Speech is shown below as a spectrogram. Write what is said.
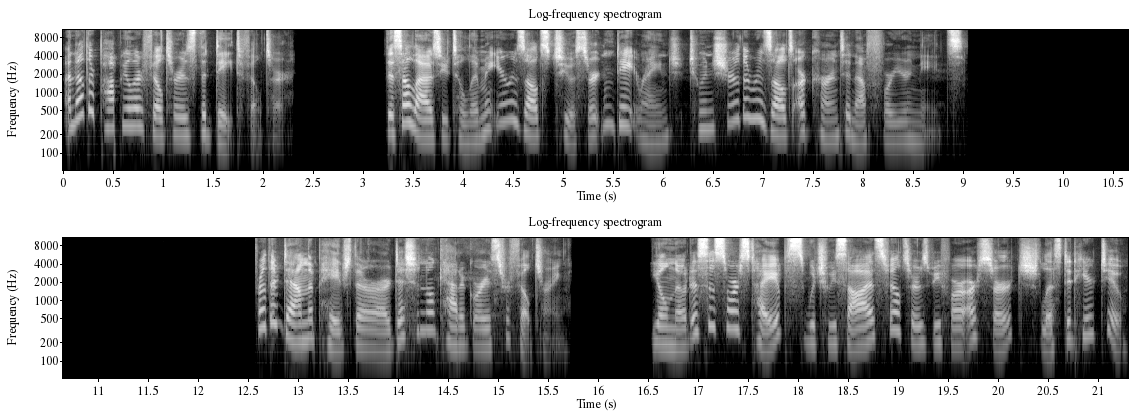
Another popular filter is the date filter. This allows you to limit your results to a certain date range to ensure the results are current enough for your needs. Further down the page, there are additional categories for filtering. You'll notice the source types, which we saw as filters before our search, listed here too.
